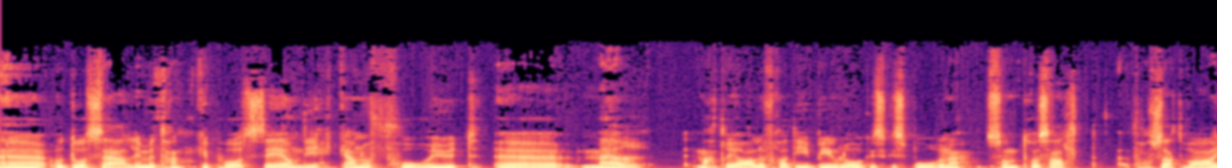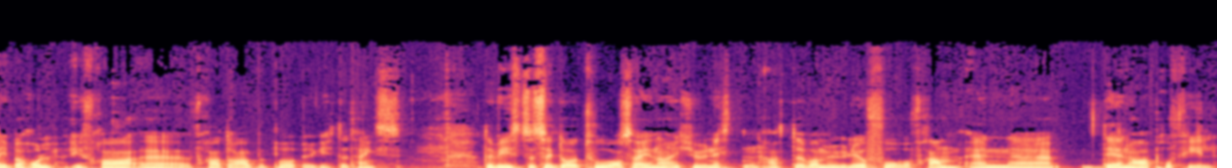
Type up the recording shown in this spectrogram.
Eh, og da Særlig med tanke på å se om det gikk an å få ut eh, mer materiale fra de biologiske sporene, som tross alt fortsatt var i behold fra, eh, fra drapet på Birgitte Tengs. Det viste seg da to år senere, i 2019, at det var mulig å få fram en eh, DNA-profil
